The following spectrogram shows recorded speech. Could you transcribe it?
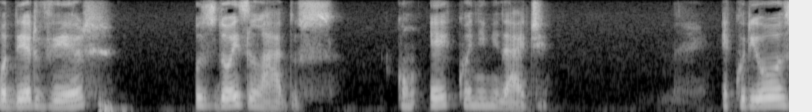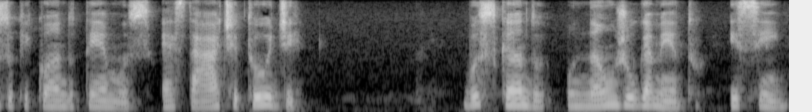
poder ver os dois lados com equanimidade. É curioso que, quando temos esta atitude, buscando o não julgamento e sim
